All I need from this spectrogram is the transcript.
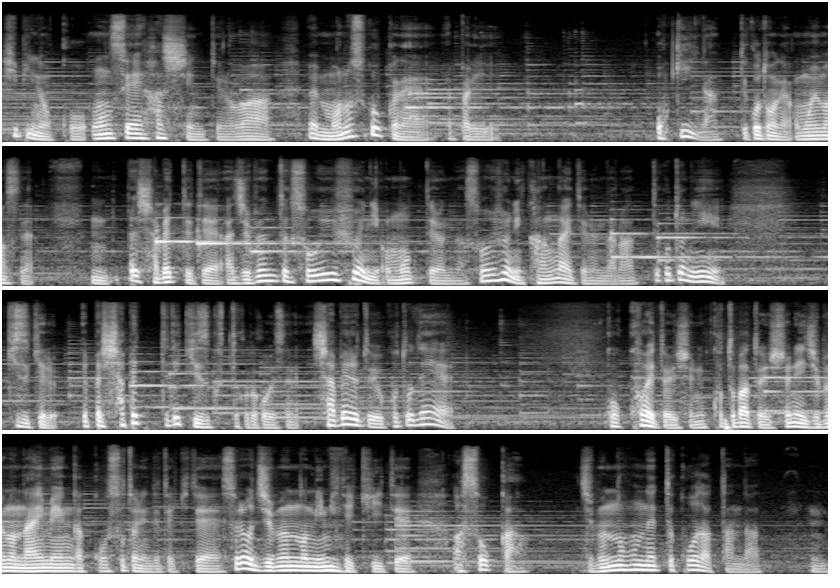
日々のこう音声発信っていうのはものすごくねやっぱり大きいなってことをね思いますね。うん、やっぱり喋っててあ自分ってそういうふうに思ってるんだそういうふうに考えてるんだなってことに気づける。やっぱり喋ってて気づくってことが多いですね。喋るということでこう声と一緒に言葉と一緒に自分の内面がこう外に出てきてそれを自分の耳で聞いてあそうか自分の本音ってこうだったんだ、うん、っ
